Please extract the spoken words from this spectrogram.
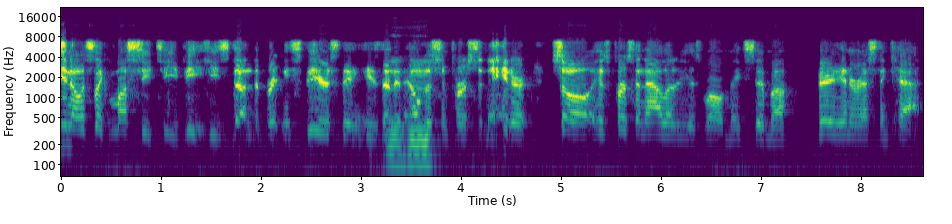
you know, it's like must see TV. He's done the Britney Spears thing. He's done mm-hmm. an Elvis impersonator. So his personality as well makes him a very interesting cat.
